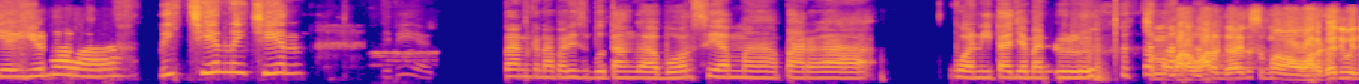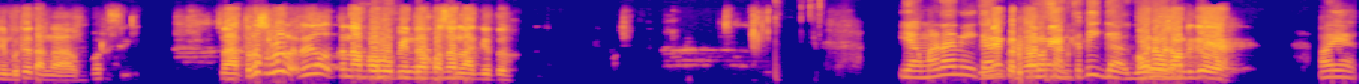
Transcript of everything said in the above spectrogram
ya you know lah. Licin licin. Jadi ya kan kenapa disebut tangga aborsi sama para wanita zaman dulu? Sama para warga itu semua warga juga nyebutnya tangga aborsi Nah, terus lu, lu kenapa lu pindah kosan lagi tuh? Yang mana nih? Kan kedua kosan nih. ketiga gue. Oh, ini kosan ketiga ya? Oh iya.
